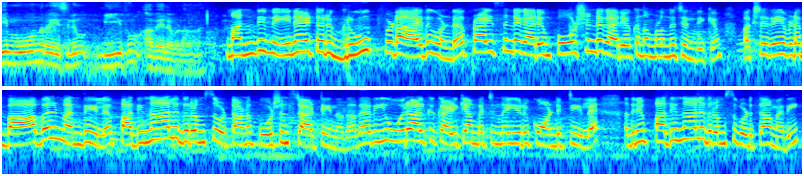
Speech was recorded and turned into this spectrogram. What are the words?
ഈ മൂന്ന് റൈസിലും ബീഫും അവൈലബിൾ ആണ്. മന്തി മെയിൻ ആയിട്ട് ഒരു ഗ്രൂപ്പ് ഫുഡ് ആയതുകൊണ്ട് പ്രൈസിന്റെ കാര്യം പോർഷന്റെ കാര്യമൊക്കെ നമ്മളൊന്ന് ചിന്തിക്കും. പക്ഷേ ഇത് ഇവിടെ ബാബൽ മന്തിയിൽ പതിനാല് ദിറംസ് തൊട്ടാണ് പോർഷൻ സ്റ്റാർട്ട് ചെയ്യുന്നത്. അതായത് ഈ ഒരാൾക്ക് കഴിക്കാൻ പറ്റുന്ന ഈ ഒരു ക്വാണ്ടിറ്റിയിൽ അതിന് പതിനാല് ദിറംസ് കൊടുത്താൽ മതി.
